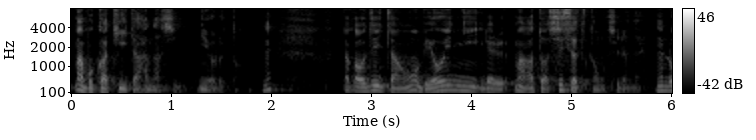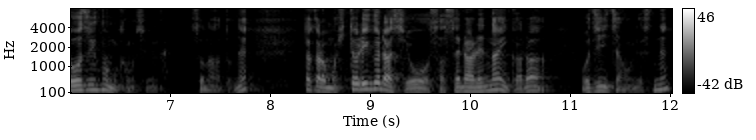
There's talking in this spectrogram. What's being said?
まあ僕は聞いた話によると。ね。だからおじいちゃんを病院に入れる。まああとは施設かもしれない、ね、老人ホームかもしれない。その後ね。だからもう一人暮らしをさせられないからおじいちゃんをですね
